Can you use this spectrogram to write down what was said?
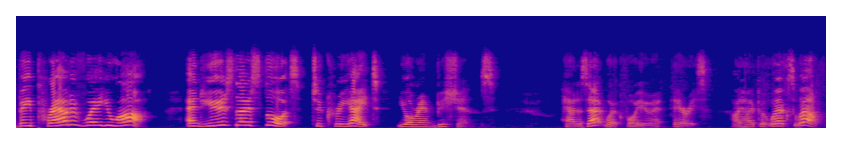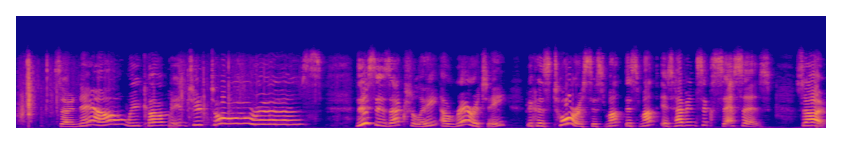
be proud of where you are and use those thoughts to create your ambitions. How does that work for you, Aries? I hope it works well. So now we come into Taurus. This is actually a rarity because Taurus this month this month is having successes. So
